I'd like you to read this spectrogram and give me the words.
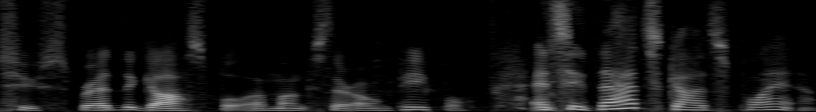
to spread the gospel amongst their own people. And see, that's God's plan.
